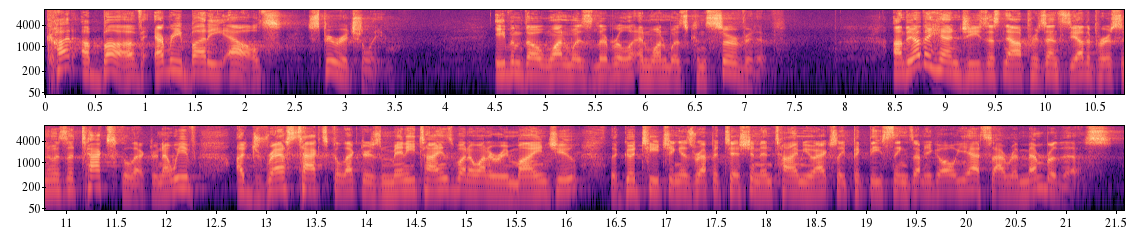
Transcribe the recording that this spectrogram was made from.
cut above everybody else spiritually, even though one was liberal and one was conservative. On the other hand, Jesus now presents the other person who is a tax collector. Now, we've addressed tax collectors many times, but I want to remind you that good teaching is repetition. In time, you actually pick these things up and you go, oh, yes, I remember this.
